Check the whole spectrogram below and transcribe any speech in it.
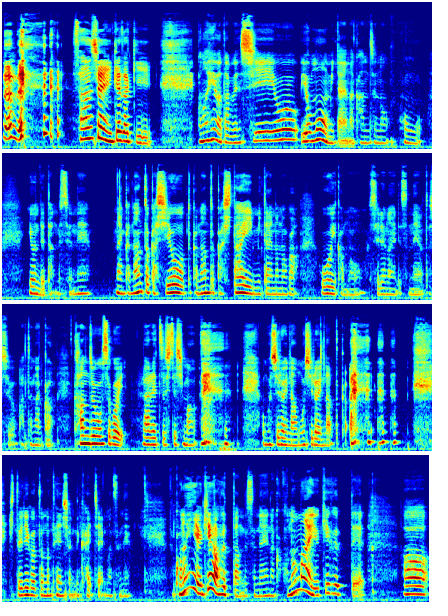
なんで？サンシャイン池崎。この日は多分詩を読もうみたいな感じの本を読んでたんですよね。なんか何とかしようとか何とかしたいみたいなのが多いかもしれないですね私は。あとなんか感情をすごい羅列してしまう。面白いな面白いなとか。独り言のテンションで書いちゃいますね。この日雪が降ったんですね。なんかこの前雪降ってああ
